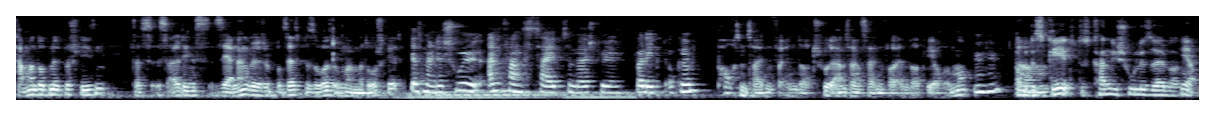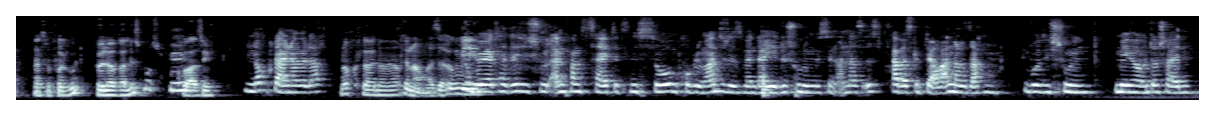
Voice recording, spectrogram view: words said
kann man dort mit beschließen. Das ist allerdings ein sehr langwieriger Prozess, bis sowas irgendwann mal durchgeht. Dass man eine Schulanfangszeit zum Beispiel verlegt, okay? Pausenzeiten verändert, Schulanfangszeiten verändert, wie auch immer. Aber Ähm, das geht, das kann die Schule selber. Ja. Das ist voll gut. Föderalismus quasi. Noch kleiner gedacht. Noch kleiner, ja. Genau, also Obwohl irgendwie. ja tatsächlich Schulanfangszeit jetzt nicht so problematisch ist, wenn da jede Schule ein bisschen anders ist. Aber es gibt ja auch andere Sachen, wo sich Schulen mega unterscheiden.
